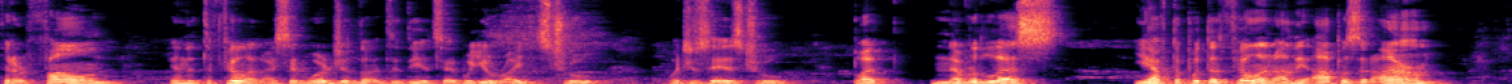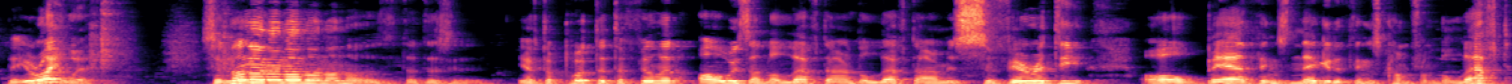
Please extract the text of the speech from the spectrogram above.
that are found in the tefillin. I said, where'd you learn? He said, well, you're right, it's true. What you say is true. But nevertheless, you have to put the tefillin on the opposite arm that you're right with. So no, no, no, no, no, no, no. You have to put the tefillin always on the left arm. The left arm is severity. All bad things, negative things come from the left.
